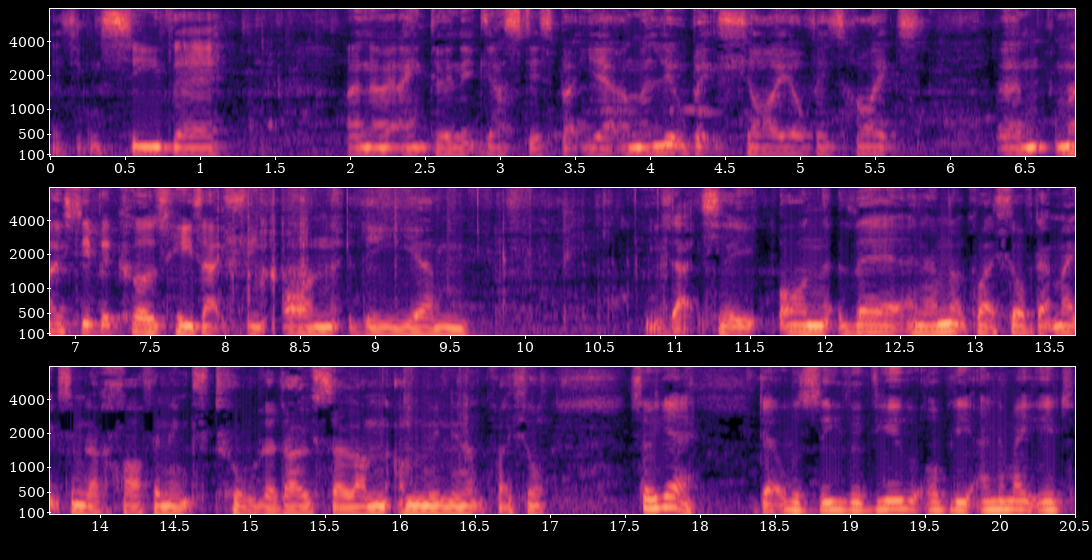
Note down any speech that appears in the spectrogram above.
As you can see there, I know it ain't doing it justice, but yeah, I'm a little bit shy of his height. Um, mostly because he's actually on the um, He's actually on there, and I'm not quite sure if that makes him like half an inch taller though, so I'm, I'm really not quite sure. So yeah, that was the review of the animated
